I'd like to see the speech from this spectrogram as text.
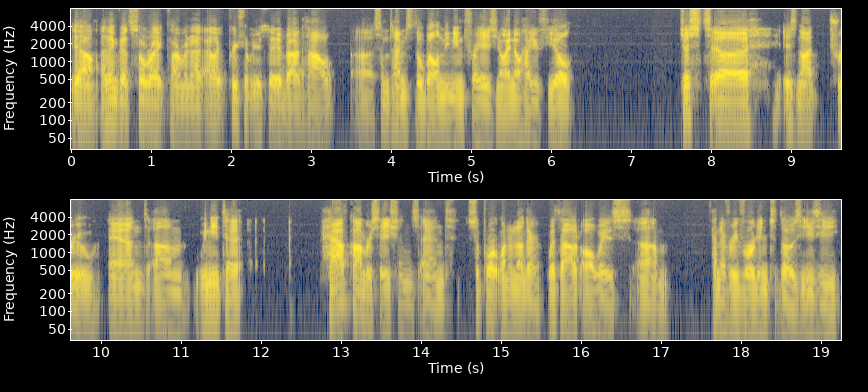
Yeah, I think that's so right, Carmen. I, I appreciate what you say about how uh, sometimes the well-meaning phrase, you know, I know how you feel, just uh, is not true. And um, we need to have conversations and support one another without always um, kind of reverting to those easy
